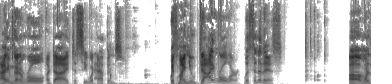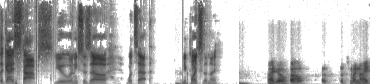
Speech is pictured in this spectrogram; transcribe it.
I am going to roll a die to see what happens. With my new die roller. Listen to this. Uh, one of the guys stops you and he says, uh, what's that? And he points to the knife. I go, oh, that- that's my knife.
